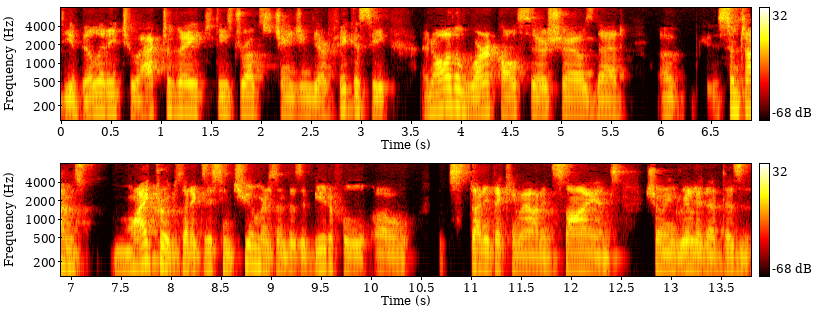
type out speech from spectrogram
the ability to activate these drugs, changing their efficacy. And all the work also shows that uh, sometimes microbes that exist in tumors, and there's a beautiful oh, study that came out in Science showing really that there's a,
